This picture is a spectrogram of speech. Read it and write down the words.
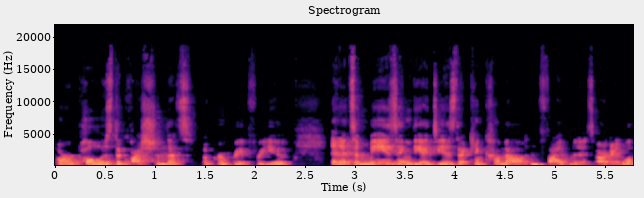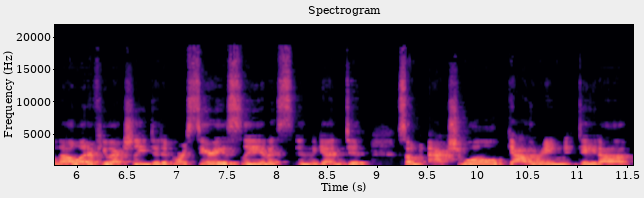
or pose the question that's appropriate for you? And it's amazing the ideas that can come out in five minutes. Okay, well, now what if you actually did it more seriously and, and again, did some actual gathering data?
